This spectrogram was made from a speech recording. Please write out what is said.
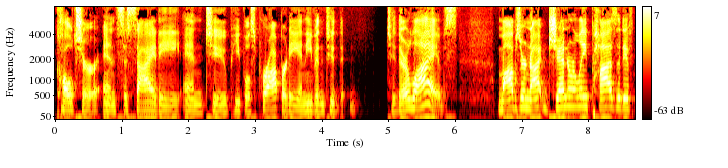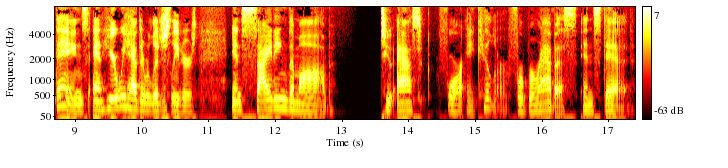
culture and society and to people's property and even to to their lives. Mobs are not generally positive things, and here we have the religious leaders inciting the mob to ask for a killer, for Barabbas instead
